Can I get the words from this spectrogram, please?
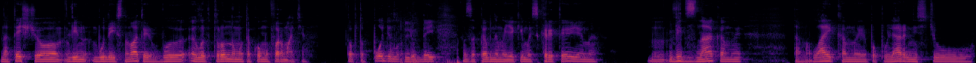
на те, що він буде існувати в електронному такому форматі. Тобто поділ людей за певними якимись критеріями, відзнаками, там, лайками, популярністю,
